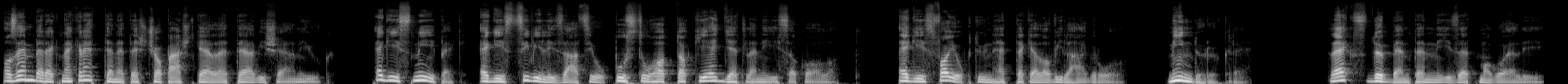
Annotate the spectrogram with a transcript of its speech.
az embereknek rettenetes csapást kellett elviselniük. Egész népek, egész civilizációk pusztulhattak ki egyetlen éjszaka alatt. Egész fajok tűnhettek el a világról. Mindörökre. Lex döbbenten nézett maga elé.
